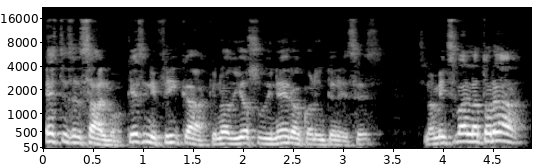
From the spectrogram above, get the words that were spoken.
Este es el salmo. ¿Qué significa que no dio su dinero con intereses? Es una mitzvah en la Torah.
